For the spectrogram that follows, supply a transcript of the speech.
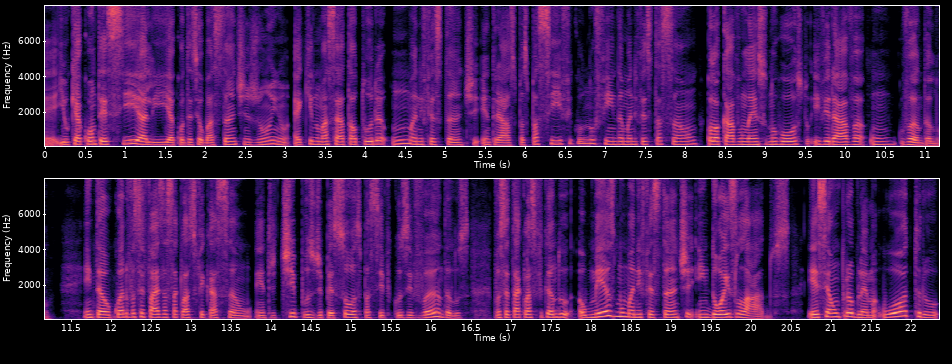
É, e o que acontecia ali, aconteceu bastante em junho, é que numa certa altura, um manifestante, entre aspas, pacífico, no fim da manifestação, colocava um lenço no rosto e virava um vândalo. Então, quando você faz essa classificação entre tipos de pessoas, pacíficos e vândalos, você está classificando o mesmo manifestante em dois lados. Esse é um problema. O outro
